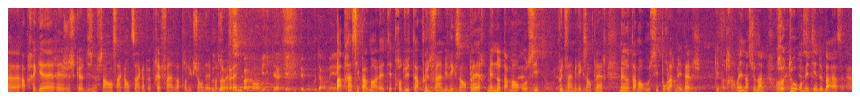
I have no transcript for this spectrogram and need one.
euh, après-guerre et jusqu'à 1955 à peu près, fin de la production des motos FN. principalement militaire, qui beaucoup d'armées. Pas principalement, elle a été produite à plus de 20 000 exemplaires, mais notamment aussi, plus de 20 000 exemplaires, mais notamment aussi pour l'armée belge, qui est notre armée nationale. Retour au métier de base. Ah,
